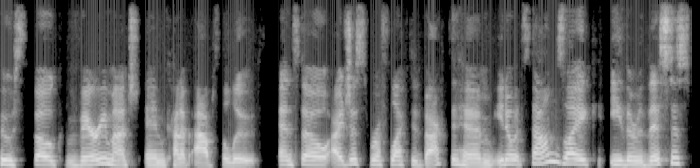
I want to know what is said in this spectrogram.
who spoke very much in kind of absolutes. And so I just reflected back to him, you know, it sounds like either this is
